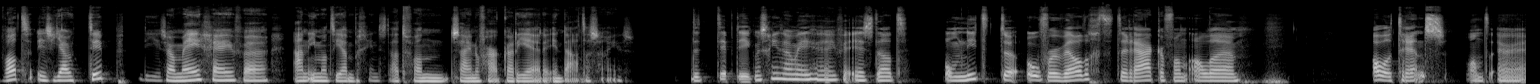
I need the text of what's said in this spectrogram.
Wat is jouw tip die je zou meegeven aan iemand die aan het begin staat van zijn of haar carrière in data science? De tip die ik misschien zou meegeven is dat om niet te overweldigd te raken van alle, alle trends. Want er,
